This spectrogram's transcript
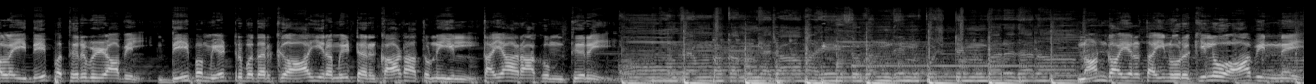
மலை தீப திருவிழாவில் தீபம் ஏற்றுவதற்கு ஆயிரம் மீட்டர் காடா துணியில் தயாராகும் திரி நான்காயிரத்து ஐநூறு கிலோ ஆவின் நெய்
